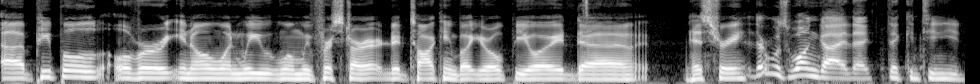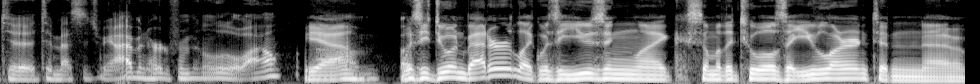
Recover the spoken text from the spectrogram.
uh, people over? You know, when we when we first started talking about your opioid uh, history? There was one guy that, that continued to, to message me. I haven't heard from him in a little while. Yeah. Um, was he doing better? Like, was he using like some of the tools that you learned? And uh,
